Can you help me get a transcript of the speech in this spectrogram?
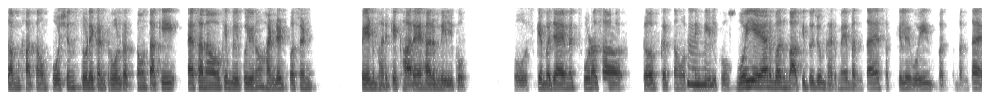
कम खाता हूँ पोर्शंस थोड़े कंट्रोल रखता हूँ ताकि ऐसा ना हो कि बिल्कुल यू नो हंड्रेड परसेंट पेट भर के खा रहे हैं हर मील को। तो उसके बजाय मैं थोड़ा सा कर्व करता हूँ अपनी मील को। वही है यार बस बाकी तो जो घर में बनता है सबके लिए वही बनता है।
